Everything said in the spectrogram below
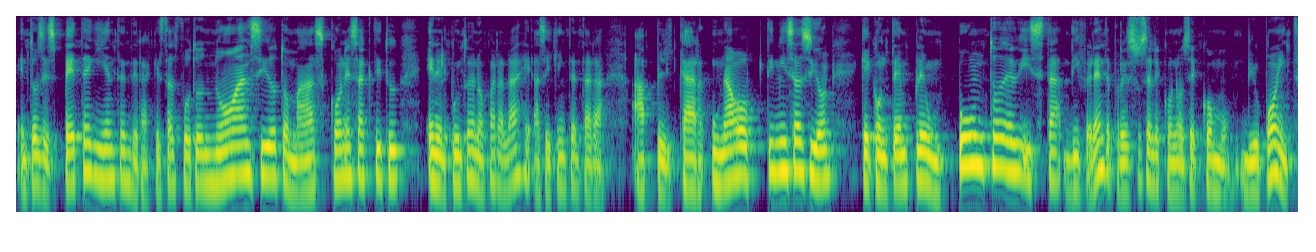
Entonces PTGui entenderá que estas fotos no han sido tomadas con exactitud en el punto de no paralaje, así que intentará aplicar una optimización que contemple un punto de vista diferente, por eso se le conoce como viewpoint.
